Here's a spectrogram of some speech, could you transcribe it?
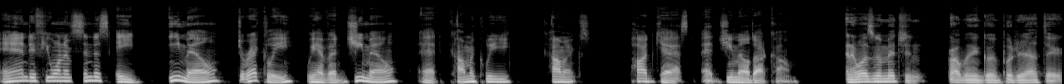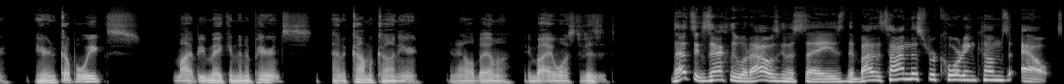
And if you want to send us a email directly, we have a Gmail at comically comics podcast at gmail.com. And I was going to mention, probably gonna go and put it out there here in a couple weeks. Might be making an appearance at a Comic Con here in Alabama. Anybody wants to visit? That's exactly what I was going to say is that by the time this recording comes out,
